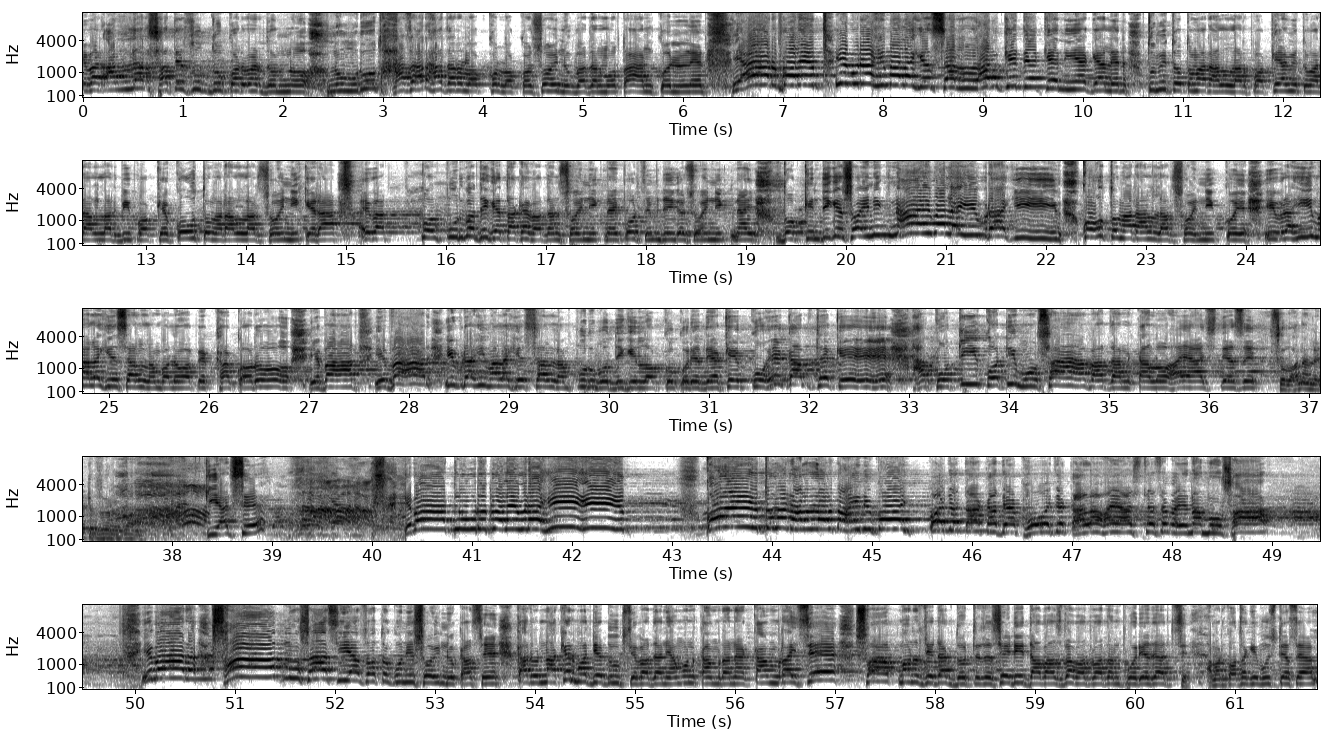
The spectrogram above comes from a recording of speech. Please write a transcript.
এবার আল্লাহর সাথে যুদ্ধ করবার জন্য নমরুদ হাজার হাজার লক্ষ লক্ষ সৈনিক বাজার মোতায়েন করলেন। এরপরে ইব্রাহিম আলাইহিস সালামকে নিয়ে গেলেন, তুমি তো তোমার আল্লাহর পক্ষে, আমি তোমার আল্লাহর বিপক্ষে কৌ তোমার আল্লাহর সৈনিকেরা। এবার পূর্ব দিকে তাকায় বাদান, সৈনিক নাই, পশ্চিম দিকে সৈনিক নাই, দক্ষিণ দিকে সৈনিক নাই বলে ইব্রাহিম। কৌ তোমার আল্লাহর সৈনিক কই? ইব্রাহিম আলাইহিস সালাম বলে, অপেক্ষা করো। এবার এবার ইব্রাহিম আলাইহিস সালাম পূর্ব দিকে লক্ষ্য করে দেখে, কোহে কাপ থেকে কোটি কোটি মশা বাদান কালো হয়ে আসতেছে। সুবহানাল্লাহ, একটু জোরে। কি আছে? এবার নমরুদ বলে, ইব্রাহিম তোমার আল্লাহর বাহিনী কয় ওই যে টাকা দেখো যে কালা হয়ে আসতেছে না মশা এবার সব মশা আসিয়া যতগুনি সৈনিক আছে কারণ নাকের মধ্যে ঢুকছে বাদান এমন কামড়া না কামড়াইছে, সব মানুষ যেটা ধরতেছে, সেটি দাবাজ দাবাজ বাদান পড়ে যাচ্ছে। আমার কথা কি বুঝতেছেন?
